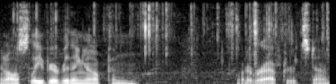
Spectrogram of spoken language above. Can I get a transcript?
And I'll just leave everything up and whatever after it's done.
